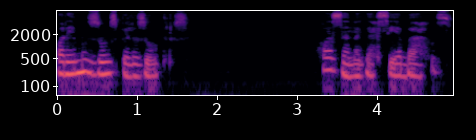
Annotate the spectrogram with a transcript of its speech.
Oremos uns pelos outros. Rosana Garcia Barros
